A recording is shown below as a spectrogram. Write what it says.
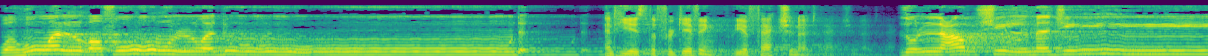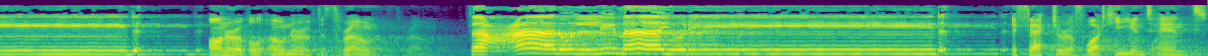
وهو الغفور الودود And He is the forgiving, the affectionate, ذو العرش المجيد honorable owner of the throne, فعال لما يريد effector of what He intends.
